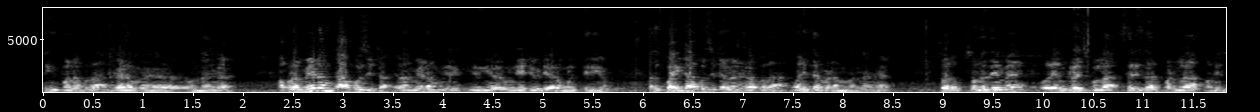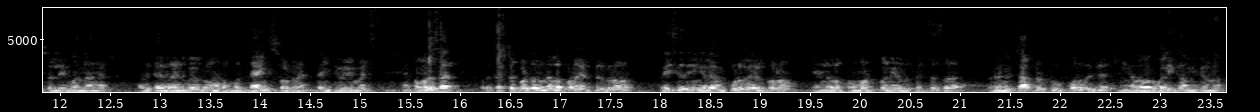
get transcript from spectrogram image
திங்க் பண்ணப்போ தான் மேடம் வந்தாங்க. அப்புறம் மேடம்க்கு ஆப்போசிட்டாக ஏன்னா மேடம் இது நேட்டிவிட்டி யாரும் உங்களுக்கு தெரியும். அது குவைட் ஆப்போசிட்டாக வேணுங்கிறப்ப தான் வனிதா மேடம் வந்தாங்க. ஸோ சொன்னதையுமே ஒரு என்கரேஜ்ஃபுல்லாக சரி சார் பண்ணலாம் அப்படின்னு சொல்லி வந்தாங்க. அதுக்காக ரெண்டு பேருக்கும் நான் ரொம்ப தேங்க்ஸ் சொல்கிறேன் தேங்க்யூ வெரி மச் அப்புறம் சார் ஒரு கஷ்டப்பட்டு ஒரு நல்ல படம் எடுத்துருக்குறோம். தயவுசெய்து நீங்கள் எல்லாம் கூடவே இருக்கணும். எங்களெல்லாம் ப்ரொமோட் பண்ணி ஒரு சக்ஸஸாக எங்கள் சாப்டர் டூ போகிறதுக்கு நீங்கள் எல்லாம் ஒரு வழி காமிக்கணும்.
